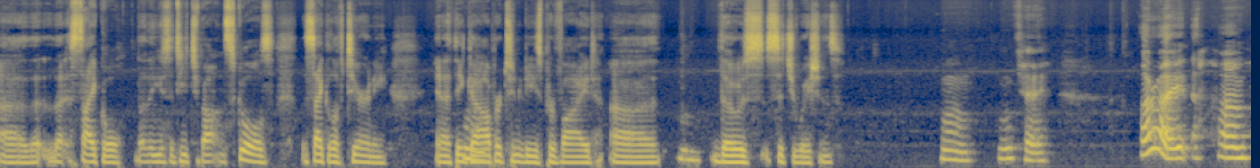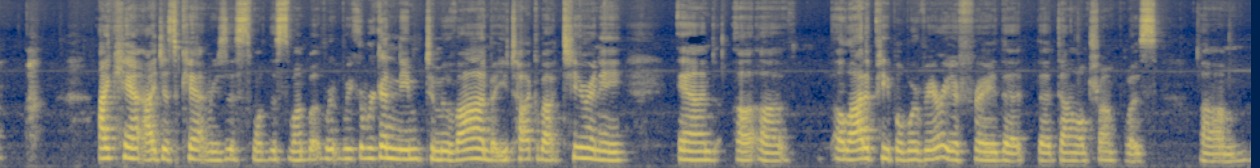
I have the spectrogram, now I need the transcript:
uh, the, that cycle that they used to teach about in schools, the cycle of tyranny. And I think uh, mm, opportunities provide uh, mm, those situations. mm. Okay. All right. Um, I can't, I just can't resist one- this one, but we're, we- we're going to need to move on. But you talk about tyranny, and uh, uh, a lot of people were very afraid that, that Donald Trump was um,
